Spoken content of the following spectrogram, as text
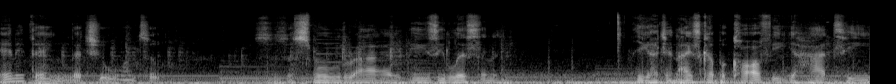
anything that you want to. This is a smooth ride, easy listening. You got your nice cup of coffee, your hot tea,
